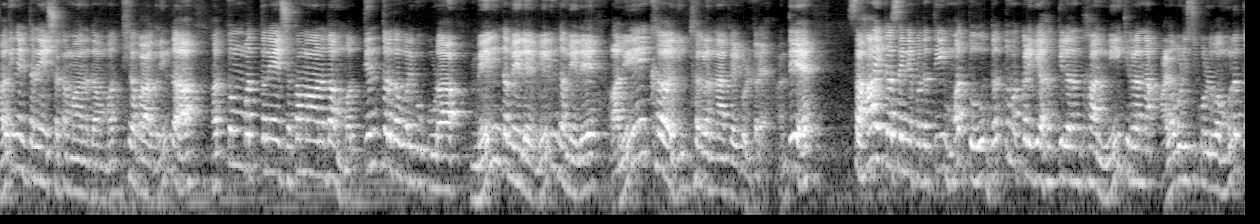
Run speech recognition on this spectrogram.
ಹದಿನೆಂಟನೇ ಶತಮಾನದ ಮಧ್ಯಭಾಗದಿಂದ ಹತ್ತೊಂಬತ್ತನೇ ಶತಮಾನದ ಮಧ್ಯಂತರದವರೆಗೂ ಕೂಡ ಮೇಲಿಂದ ಮೇಲೆ ಮೇಲಿಂದ ಮೇಲೆ ಅನೇಕ ಯುದ್ಧಗಳನ್ನ ಕೈಗೊಳ್ತಾರೆ. ಅಂತೆಯೇ ಸಹಾಯಕ ಸೈನ್ಯ ಪದ್ಧತಿ ಮತ್ತು ದತ್ತು ಮಕ್ಕಳಿಗೆ ಹಕ್ಕಿಲ್ಲದಂತಹ ನೀತಿಗಳನ್ನ ಅಳವಡಿಸಿಕೊಳ್ಳುವ ಮೂಲಕ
